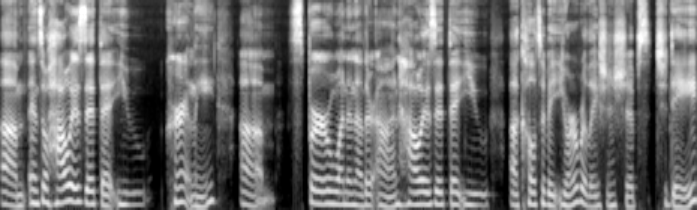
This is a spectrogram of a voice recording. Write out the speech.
Um, and so, how is it that you currently um, spur one another on? How is it that you uh, cultivate your relationships today?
